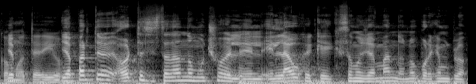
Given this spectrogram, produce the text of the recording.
como te digo. Y aparte, ahorita se está dando mucho el, el, auge que, estamos llamando, ¿no? Por ejemplo,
